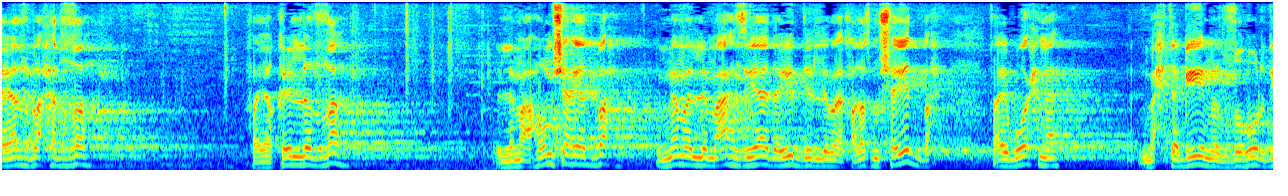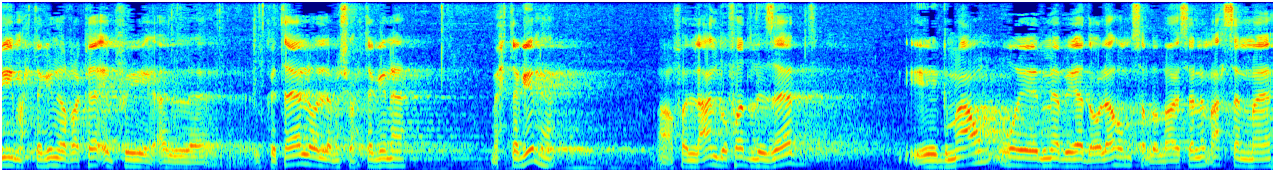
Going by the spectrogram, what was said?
هيذبح الظهر فيقل الظهر. اللي معهمش هيذبحه إنما اللي معاه زيادة يدي اللي خلاص مش هيذبح. طيب وإحنا محتاجين الظهور دي محتاجين الركائب في القتال ولا مش محتاجينها؟ محتاجينها. فاللي عنده فضل زاد يجمعوا والنبي يدعو لهم صلى الله عليه وسلم أحسن ما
